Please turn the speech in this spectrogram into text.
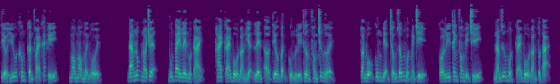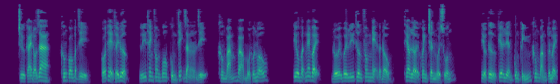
tiểu hữu không cần phải khách khí, mau mau mời ngồi. Đang lúc nói chuyện, vung tay lên một cái, hai cái bồ đoàn hiện lên ở tiêu vận cùng lý thương phong trước người. Toàn bộ cung điện trống giống một mảnh chỉ, có lý thanh phong vị trí, nắm giữ một cái bồ đoàn tồn tại. Trừ cái đó ra, không có vật gì có thể thấy được, lý thanh phong vô cùng thích giản dị, không bám vào một khuôn mẫu. Tiêu vận nghe vậy, đối với lý thương phong nhẹ gật đầu, theo lời khoanh chân ngồi xuống. Tiểu tử kia liền cung kính không bằng tuân mệnh.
